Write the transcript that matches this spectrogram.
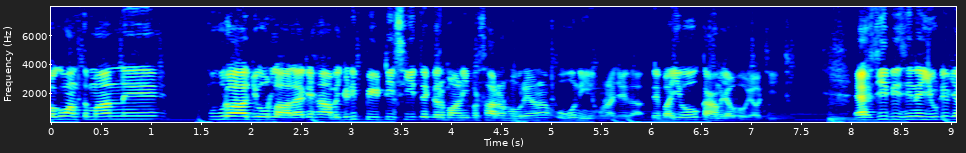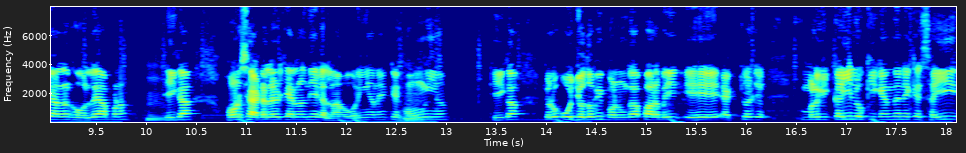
ਭਗਵੰਤ ਮਾਨ ਨੇ ਪੂਰਾ ਜ਼ੋਰ ਲਾ ਲਿਆ ਕਿ ਹਾਂ ਵੀ ਜਿਹੜੀ ਪੀਟੀਸੀ ਤੇ ਗੁਰਬਾਣੀ ਪ੍ਰਸਾਰਣ ਹੋ ਰਿਹਾ ਨਾ ਉਹ ਨਹੀਂ ਹੋਣਾ ਚਾਹੀਦਾ। ਤੇ ਬਾਈ ਉਹ ਕਾਮਯਾਬ ਹੋ ਗਿਆ ਉਹ ਚੀਜ਼। ਐਸਜੀਪੀਸੀ ਨੇ YouTube ਚੈਨਲ ਖੋਲ ਲਿਆ ਆਪਣਾ ਠੀਕ ਆ? ਹੁਣ ਸੈਟੇਲਾਈਟ ਚੈਨਲ ਦੀਆਂ ਗੱਲਾਂ ਹੋ ਰਹੀਆਂ ਨੇ ਕਿ ਹੋਣਗੀਆਂ ਠੀਕ ਆ? ਚਲੋ ਉਹ ਜਦੋਂ ਵੀ ਬਣੂਗਾ ਪਰ ਬਈ ਇਹ ਐਕਚੁਅਲ ਚ ਮਤਲਬ ਕਿ ਕਈ ਲੋਕੀ ਕਹਿੰਦੇ ਨੇ ਕਿ ਸਹੀ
